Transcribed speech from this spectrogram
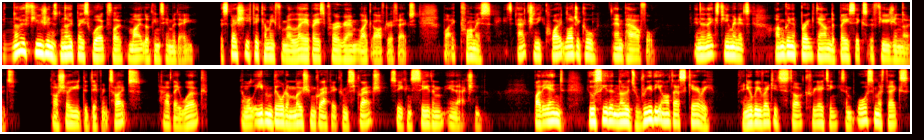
I know Fusion's node-based workflow might look intimidating, especially if you're coming from a layer-based program like After Effects, but I promise it's actually quite logical and powerful. In the next few minutes, I'm going to break down the basics of Fusion nodes. I'll show you the different types, how they work, and we'll even build a motion graphic from scratch so you can see them in action. By the end, you'll see that nodes really aren't that scary, and you'll be ready to start creating some awesome effects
